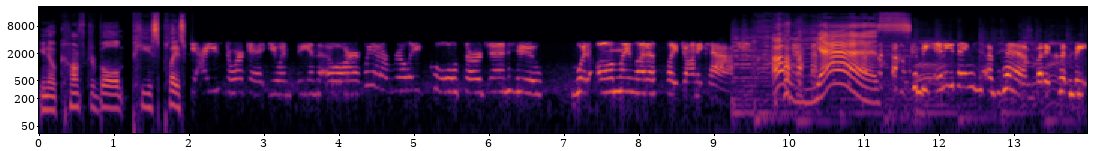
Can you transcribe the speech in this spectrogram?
you know comfortable peace place. I used to work at UNC in the OR. We had a really cool surgeon who would only let us play Johnny Cash. Oh, yes. It could be anything of him, but it couldn't be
